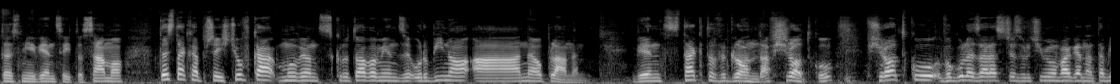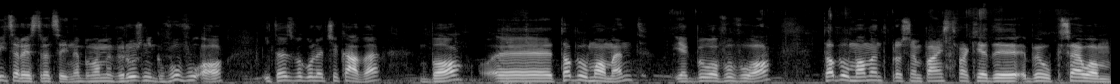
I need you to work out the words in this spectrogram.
to jest mniej więcej to samo. To jest taka przejściówka, mówiąc skrótowo, między Urbino a Neoplanem. Więc tak to wygląda w środku. W środku w ogóle zaraz jeszcze zwrócimy uwagę na tablice rejestracyjne, bo mamy wyróżnik WWO i to jest w ogóle ciekawe, bo e, to był moment, jak było WWO, to był moment, proszę Państwa, kiedy był przełom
